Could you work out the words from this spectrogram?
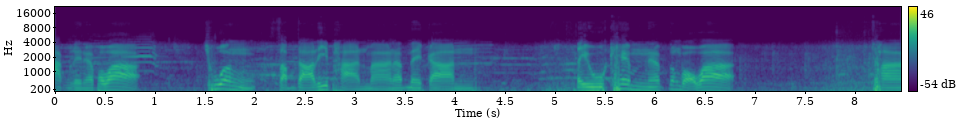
าก ๆเลยนะเพราะว่าช่วงสัปดาห์ที่ผ่านมานะครับ ในการติวเข้มนะครับ ต้องบอกว่า ทาง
